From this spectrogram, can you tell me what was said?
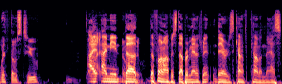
with those two. I, I mean no the clue. the front office, the upper management there is kind of kind of a mess.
